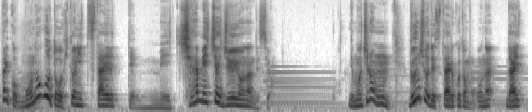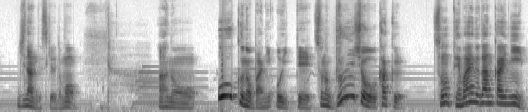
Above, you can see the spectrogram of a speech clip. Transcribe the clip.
ぱりこう物事を人に伝えるってめちゃめちゃ重要なんですよ。でもちろん文章で伝えることも大事なんですけれどもあの多くの場においてその文章を書くその手前の段階に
